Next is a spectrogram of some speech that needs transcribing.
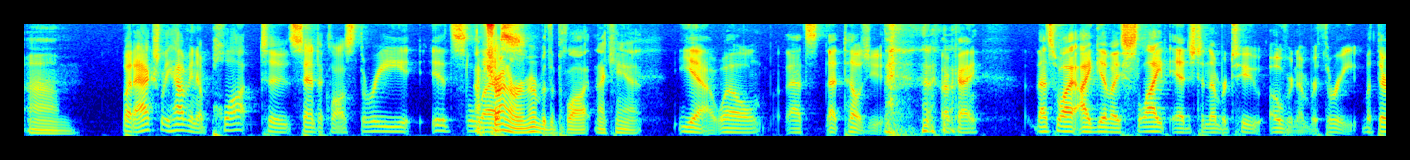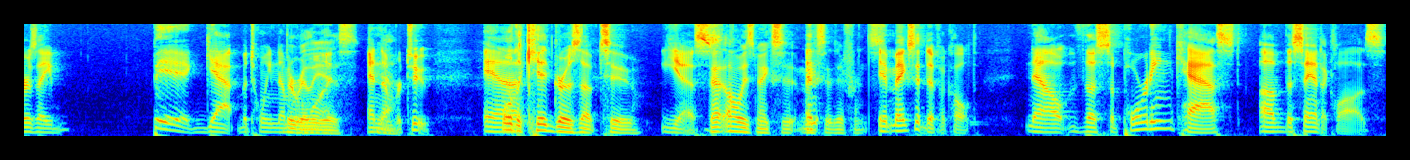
Um, but actually having a plot to Santa Claus three, it's I'm trying to remember the plot and I can't. Yeah, well, that's that tells you. okay. That's why I give a slight edge to number 2 over number 3, but there's a big gap between number really 1 is. and Yeah. number 2. And Well, the kid grows up too. yes. That always makes it makes a difference. it makes it difficult. Now, the supporting cast of the Santa Claus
